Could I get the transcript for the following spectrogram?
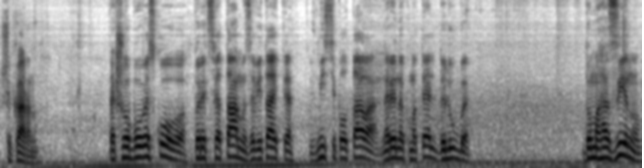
Шикарно. Так що обов'язково перед святами завітайте в місті Полтава на ринок мотель до Люби, до магазину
